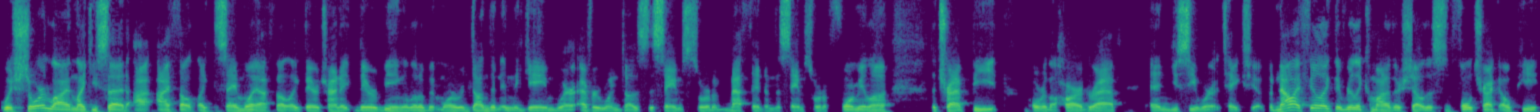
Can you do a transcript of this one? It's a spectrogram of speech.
with Shoreline, like you said, I, I felt like the same way. I felt like they were trying to, they were being a little bit more redundant in the game where everyone does the same sort of method and the same sort of formula, the trap beat over the hard rap, and you see where it takes you. But now I feel like they've really come out of their shell. This is a full track LP,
